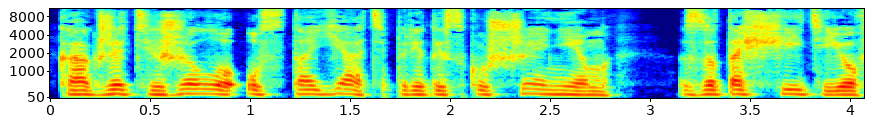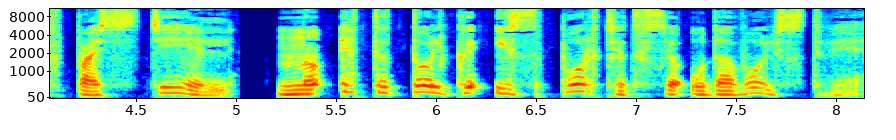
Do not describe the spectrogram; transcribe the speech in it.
как же тяжело устоять перед искушением затащить ее в постель, но это только испортит все удовольствие.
